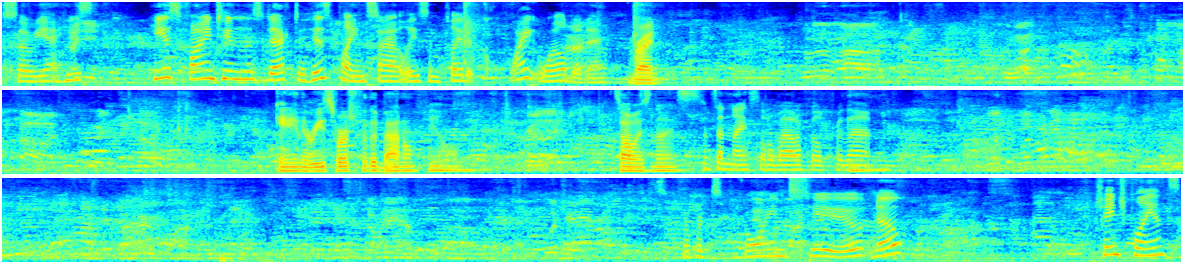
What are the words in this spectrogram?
so yeah, he's he has fine tuned this deck to his playing style at least and played it quite well today. Right. Gaining the resource for the battlefield. It's always nice. It's a nice little battlefield for that. So Gilbert's going to nope. Change plans.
